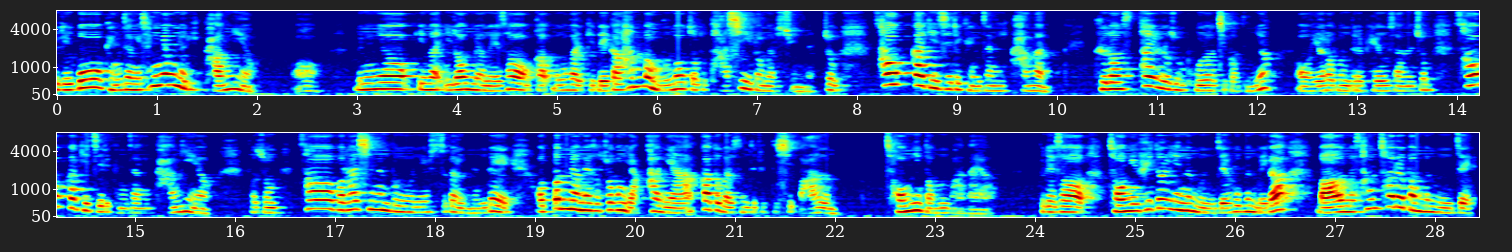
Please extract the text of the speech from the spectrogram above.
그리고 굉장히 생명력이 강해요. 어, 능력이나 이런 면에서 그러니까 뭔가 이렇게 내가 한번 무너져도 다시 일어날 수 있는 좀 사업가 기질이 굉장히 강한 그런 스타일로 좀 보여지거든요. 어, 여러분들의 배우자는 좀 사업가 기질이 굉장히 강해요. 그래서 좀 사업을 하시는 분일 수가 있는데 어떤 면에서 조금 약하냐? 아까도 말씀드렸듯이 마음, 정이 너무 많아요. 그래서 정이 휘둘리는 문제 혹은 내가 마음에 상처를 받는 문제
